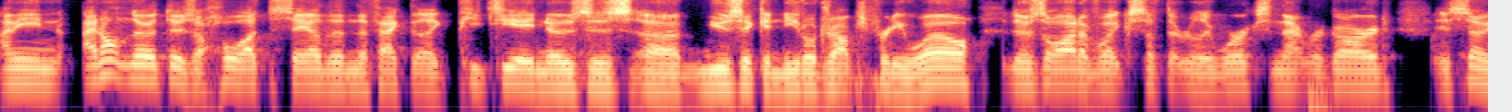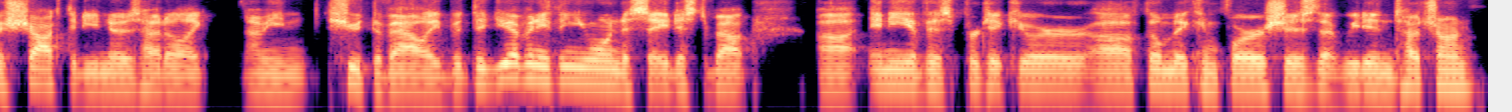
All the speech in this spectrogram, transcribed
I mean, I don't know if there's a whole lot to say other than the fact that like PTA knows his uh, music and needle drops pretty well. There's a lot of like stuff that really works in that regard. It's no shock that he knows how to like, I mean, shoot the valley. But did you have anything you wanted to say just about uh, any of his particular uh, filmmaking flourishes that we didn't touch on?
